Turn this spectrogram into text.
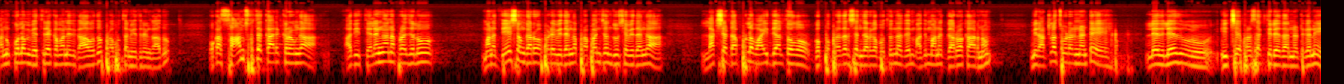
అనుకూలం వ్యతిరేకం అనేది కావదు ప్రభుత్వం వ్యతిరేకం కాదు. ఒక సాంస్కృతిక కార్యక్రమంగా అది తెలంగాణ ప్రజలు మన దేశం గర్వపడే విధంగా ప్రపంచం చూసే విధంగా లక్ష డప్పుల వాయిద్యాలతో గొప్ప ప్రదర్శన జరగబోతుంది. అదే అది మనకు గర్వకారణం. మీరు అట్లా చూడండి అంటే లేదు లేదు ఇచ్చే ప్రసక్తి లేదు అన్నట్టుగానే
